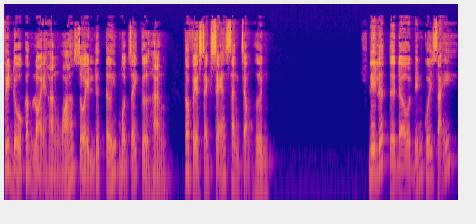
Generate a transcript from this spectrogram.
Với đủ các loại hàng hóa rồi lướt tới một dãy cửa hàng Có vẻ sạch sẽ sang trọng hơn. Đi lướt từ đầu đến cuối dãy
